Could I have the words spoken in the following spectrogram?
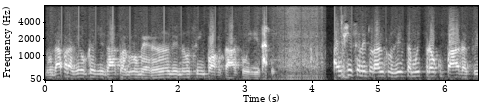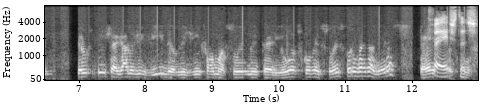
Não dá para ver o candidato aglomerando e não se importar com isso. A Justiça Eleitoral, inclusive, está muito preocupada, porque, pelo que tem chegado de vídeos e de informações no interior, as convenções foram verdadeiras festas. Festas.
